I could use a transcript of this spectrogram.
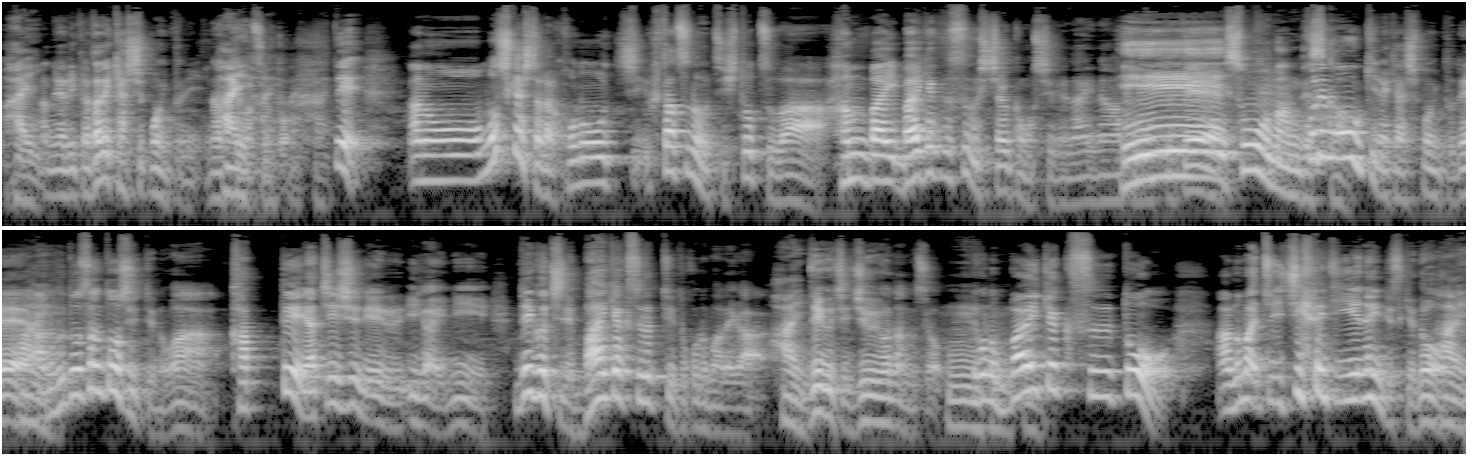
はいあのやり方でキャッシュポイントになってますよとはいはいはいはい。で、あのーもしかしたらこのうち、二つのうち一つは販売、売却すぐしちゃうかもしれないなと思っててへえ、そうなんですか。これも大きなキャッシュポイントで、はいあの不動産投資っていうのは、買って家賃収入得る以外に、出口で売却するっていうところまでがはい、出口重要なんですよ。うんで、この売却すると、あの、まあ、ちょ一概に言えないんですけど、はい。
